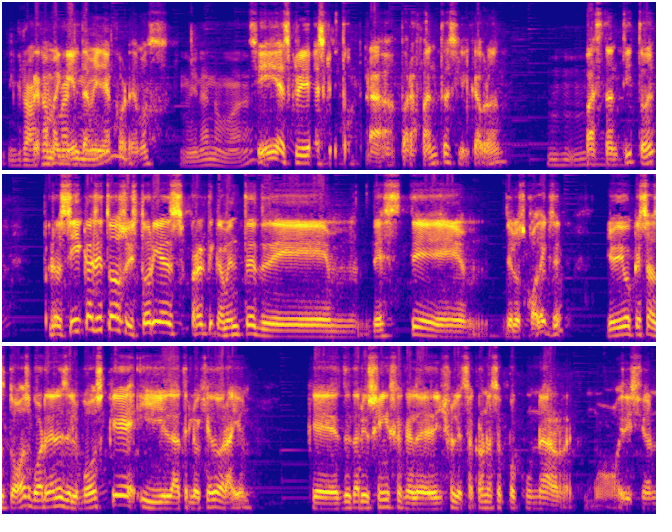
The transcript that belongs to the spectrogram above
Graham, McNeil también, ya acordemos. Mira nomás. Sí, escrito, escrito para, para Fantasy, el cabrón. Bastantito, ¿eh? Pero sí, casi toda su historia es prácticamente de, de este, de los códex, ¿eh? Yo digo que esas dos, Guardianes del Bosque y la trilogía de Orion, que es de Darius Hinks, que le he dicho, le sacaron hace poco una como edición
